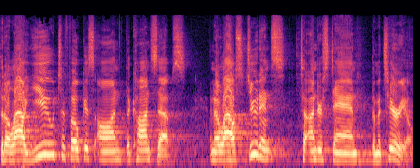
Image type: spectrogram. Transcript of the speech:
that allow you to focus on the concepts and allow students to understand the material.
